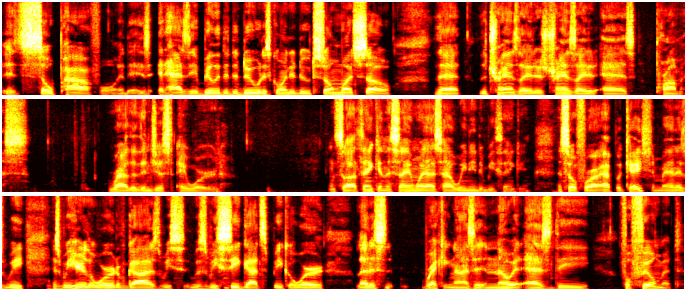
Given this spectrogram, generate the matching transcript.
it's so powerful. It is. It has the ability to do what it's going to do. So much so that the translators translate it as promise rather than just a word. And so I think in the same way, that's how we need to be thinking. And so for our application, man, as we as we hear the word of God, as we as we see God speak a word, let us recognize it and know it as the fulfillment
